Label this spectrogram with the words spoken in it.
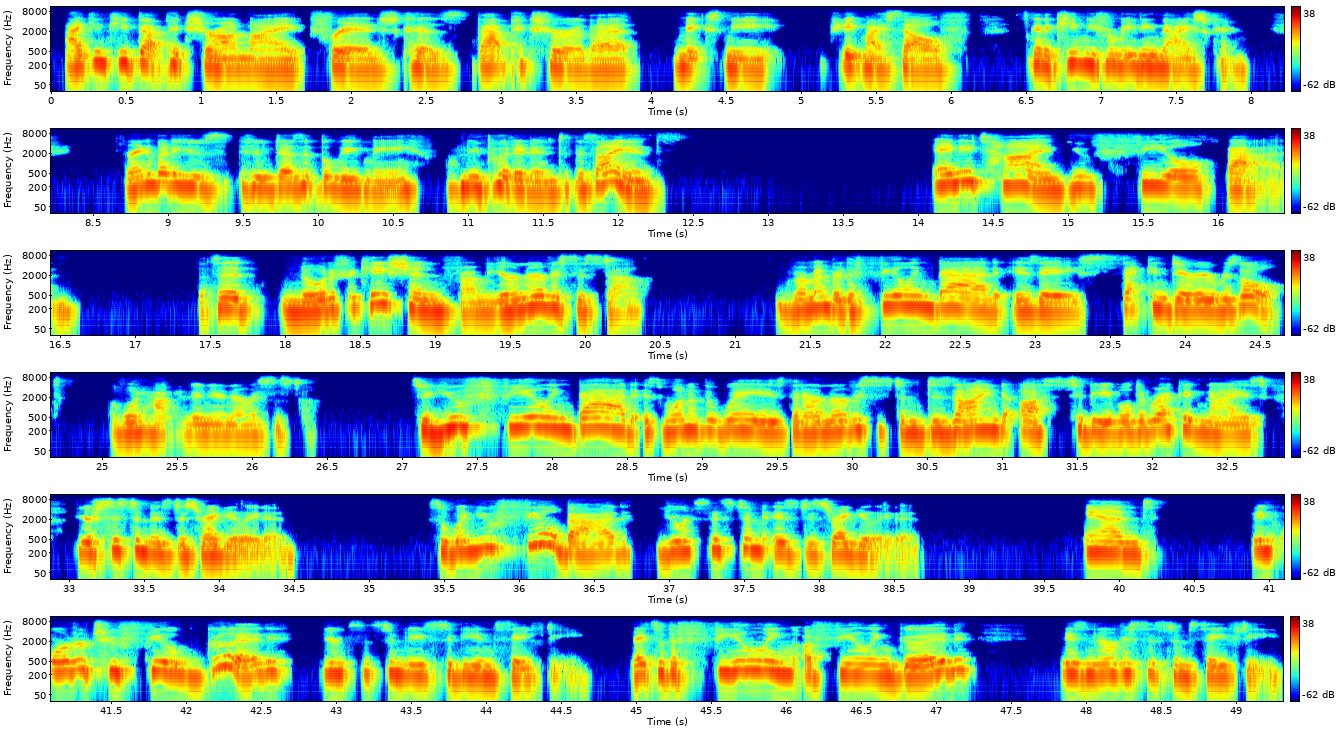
I can keep that picture on my fridge because that picture that makes me hate myself is going to keep me from eating the ice cream. For anybody who's who doesn't believe me, let me put it into the science. Anytime you feel bad, that's a notification from your nervous system remember the feeling bad is a secondary result of what happened in your nervous system. So, you feeling bad is one of the ways that our nervous system designed us to be able to recognize your system is dysregulated. So, when you feel bad, your system is dysregulated. And in order to feel good, your system needs to be in safety, right? So, the feeling of feeling good is nervous system safety.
